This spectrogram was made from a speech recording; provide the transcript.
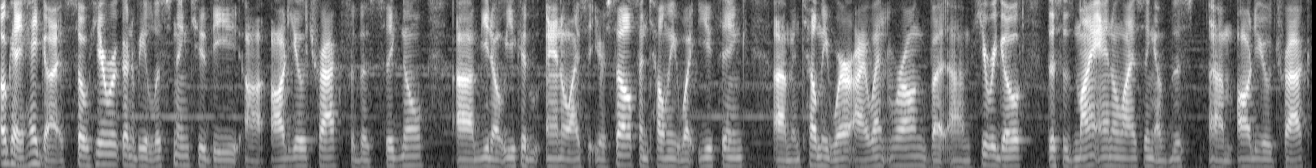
Okay, hey guys, so here we're going to be listening to the uh, audio track for the signal. Um, you know, you could analyze it yourself and tell me what you think um, and tell me where I went wrong, but um, here we go. This is my analyzing of this um, audio track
